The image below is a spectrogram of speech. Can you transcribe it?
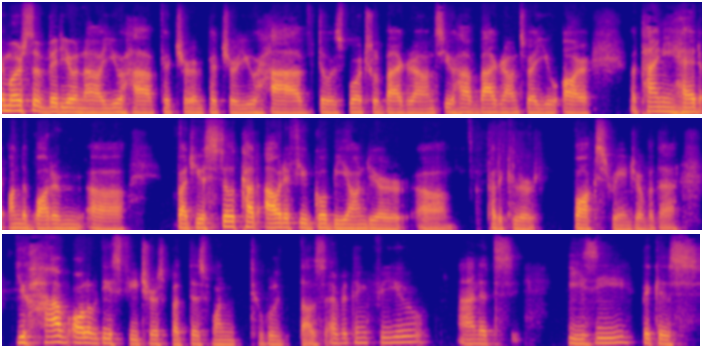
immersive video now, you have picture in picture, you have those virtual backgrounds, you have backgrounds where you are a tiny head on the bottom, uh, but you're still cut out if you go beyond your uh, particular box range over there. You have all of these features, but this one tool does everything for you. And it's easy because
